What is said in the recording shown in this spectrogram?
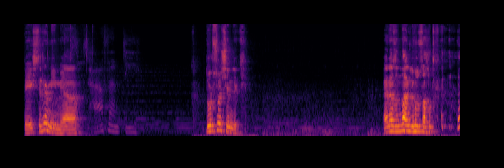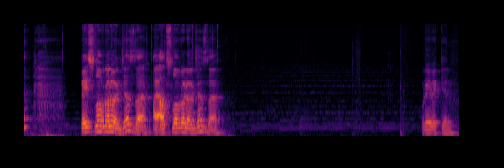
Değiştirir miyim ya? Dursun şimdilik. En azından lose aldık. 5 slow roll oynayacağız da. Ay 6 slow roll oynayacağız da. Buraya bekleyelim.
